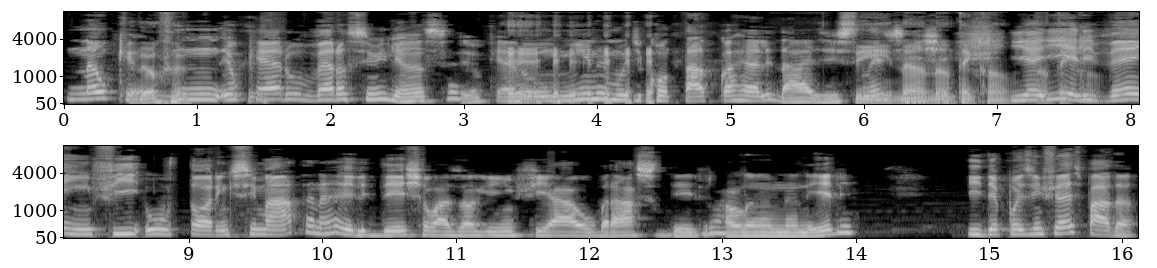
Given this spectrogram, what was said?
Não quero. Hum, Eu quero verossimilhança. Eu quero um mínimo de contato com a realidade. Isso não Sim, existe. não, não tem como. E não aí ele como. vem, enfia, o Thorin se mata, né? Ele deixa o Azog enfiar o braço dele, a lâmina nele. E depois enfia a espada.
